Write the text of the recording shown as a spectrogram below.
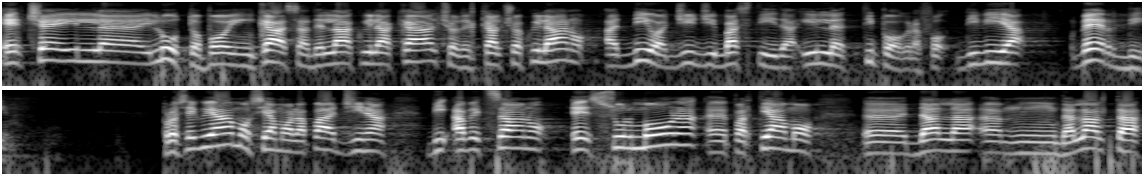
E c'è il, il, lutto poi in casa dell'Aquila Calcio, del calcio aquilano, addio a Gigi Bastida, il tipografo di Via Verdi. Proseguiamo, siamo alla pagina di Avezzano e Sulmona, eh, partiamo eh, dalla, um, dall'alta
